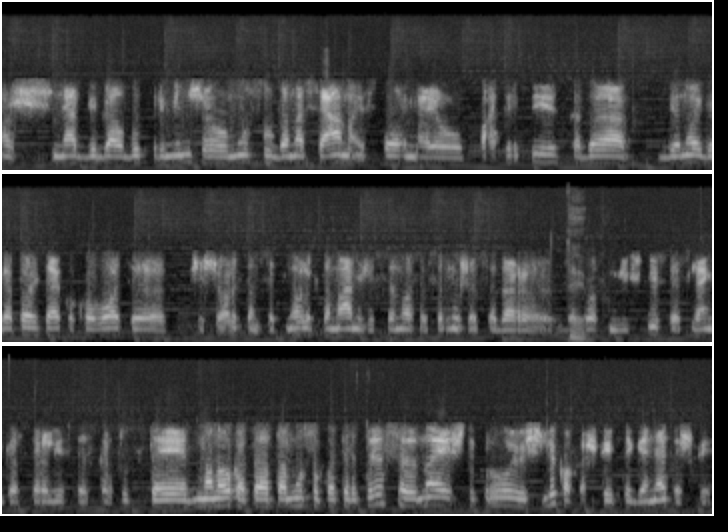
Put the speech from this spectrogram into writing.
Aš netgi galbūt priminčiau mūsų gana seną istorinę jau patirtį, kada vienoj gretoj teko kovoti 16-17 amžius senuosiuose mūšiuose dar Lietuvos kunigaikštystės, Lenkijos karalystės kartu. Tai manau, kad ta, ta mūsų patirtis, na, iš tikrųjų išliko kažkaip tai genetiškai.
